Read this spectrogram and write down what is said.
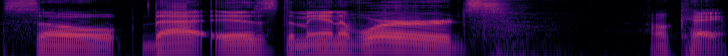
So that is the man of words. Okay.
